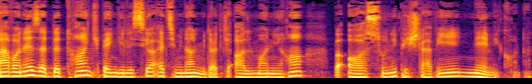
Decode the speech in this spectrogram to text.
موانع ضد تانک به انگلیسی ها اطمینان می‌داد که آلمانی ها به آسونی پیشروی نمی‌کنن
